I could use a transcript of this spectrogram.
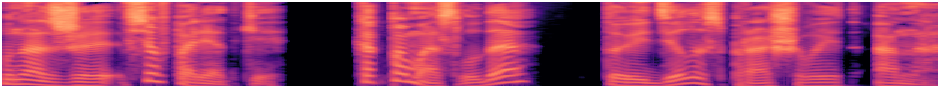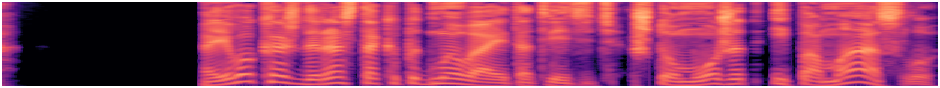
«У нас же все в порядке? Как по маслу, да?» То и дело спрашивает она. А его каждый раз так и подмывает ответить, что может и по маслу,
